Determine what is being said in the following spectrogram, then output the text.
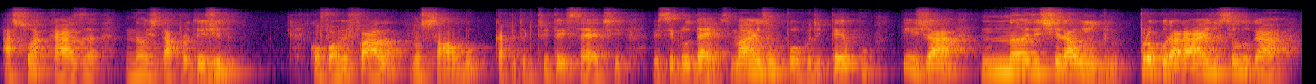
a sua casa não está protegida. Conforme fala no Salmo, capítulo 37, versículo 10. Mais um pouco de tempo e já não existirá o ímpio. Procurarás o seu lugar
